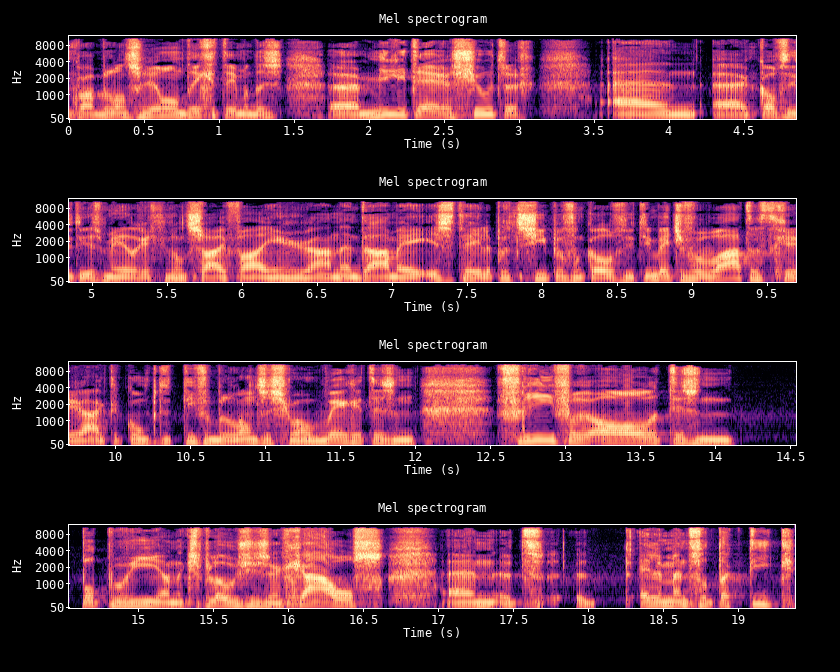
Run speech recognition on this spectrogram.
qua balans helemaal dichtgetimmerde eh, militaire shooter. En eh, Call of Duty is meer de richting van sci-fi ingegaan. En daarmee is het hele principe van Call of Duty een beetje verwaterd geraakt. De competitieve balans is gewoon weg. Het is een free for all. Het is een potpourri aan explosies en chaos. En het, het element van tactiek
